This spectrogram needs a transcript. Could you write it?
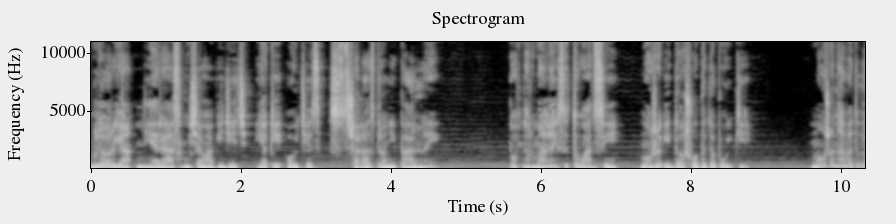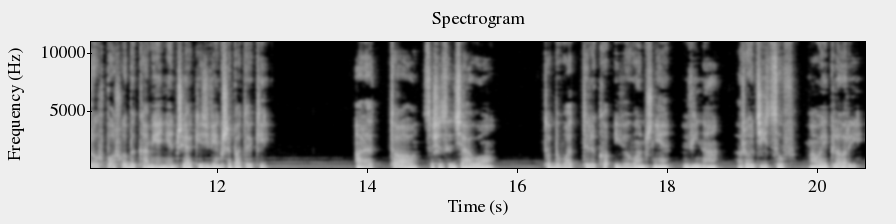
Gloria nieraz musiała widzieć, jak jej ojciec strzela z broni palnej. Bo w normalnej sytuacji może i doszłoby do bójki. Może nawet w ruch poszłyby kamienie czy jakieś większe patyki. Ale to, co się zadziało, to była tylko i wyłącznie wina rodziców małej Glorii.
